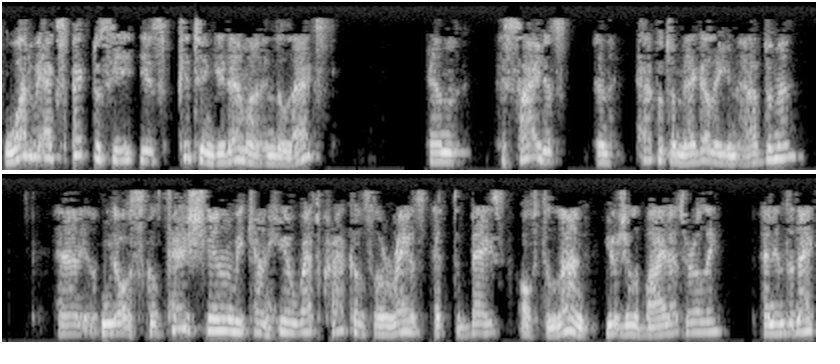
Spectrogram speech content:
What we expect to see is pitting edema in the legs and ascites and hepatomegaly in abdomen and in auscultation, we can hear wet crackles or rales at the base of the lung, usually bilaterally. And in the neck,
